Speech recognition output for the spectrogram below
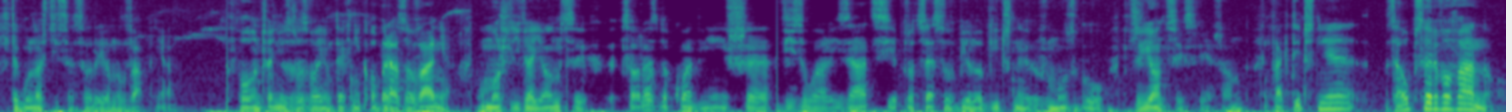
w szczególności sensory jonu wapnia, w połączeniu z rozwojem technik obrazowania, umożliwiających coraz dokładniejsze wizualizacje procesów biologicznych w mózgu żyjących zwierząt, faktycznie zaobserwowano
